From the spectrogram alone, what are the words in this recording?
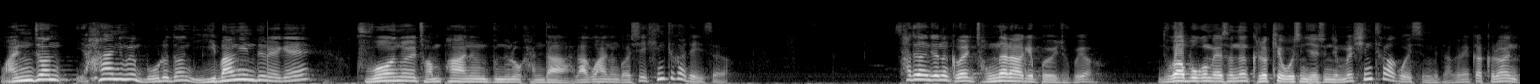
완전 하나님을 모르던 이방인들에게 구원을 전파하는 분으로 간다라고 하는 것이 힌트가 돼 있어요. 사도행전은 그걸 적나라하게 보여주고요. 누가복음에서는 그렇게 오신 예수님을 힌트하고 있습니다. 그러니까 그런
